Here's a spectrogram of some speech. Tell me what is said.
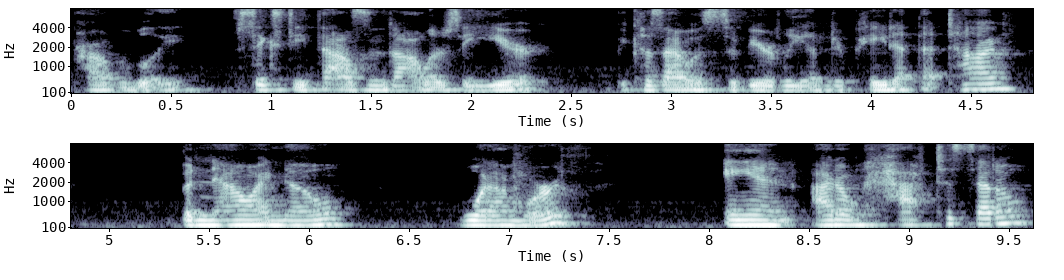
probably $60,000 a year because I was severely underpaid at that time. But now I know what I'm worth and I don't have to settle.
